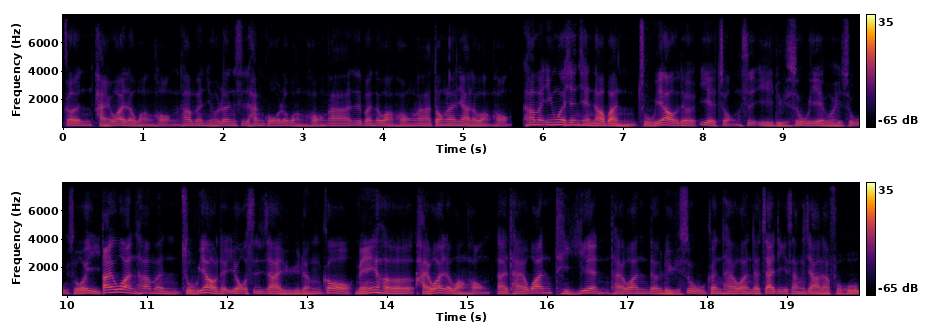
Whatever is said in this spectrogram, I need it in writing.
跟海外的网红。他们有认识韩国的网红啊、日本的网红啊、东南亚的网红。他们因为先前老板主要的业种是以旅宿业为主，所以台湾他们主要的优势在于能够媒合海外的网红来台湾体验台湾的旅宿跟台湾的在地商家的服务。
